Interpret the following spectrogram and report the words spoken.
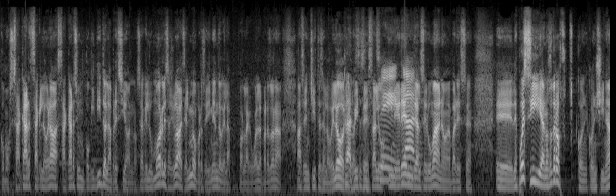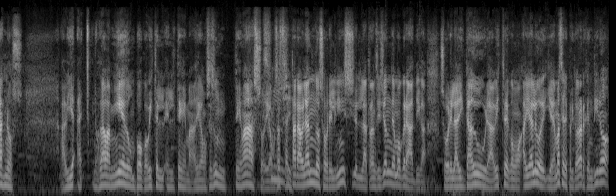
como sacar, sac- lograba sacarse un poquitito la presión. O sea, que el humor les ayudaba, es el mismo procedimiento que la, por la cual la persona hacen chistes en los velorios, Claro, ¿viste? sí, sí. Es algo Sí, inherente claro. al ser humano, me parece. Eh, después sí, a nosotros con, con Ginás nos había, eh, nos daba miedo un poco, viste, el, el tema, digamos, es un temazo, digamos, Sí. estar hablando sobre el inicio, la transición democrática, sobre la dictadura, viste, como hay algo, y además el espectador argentino,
